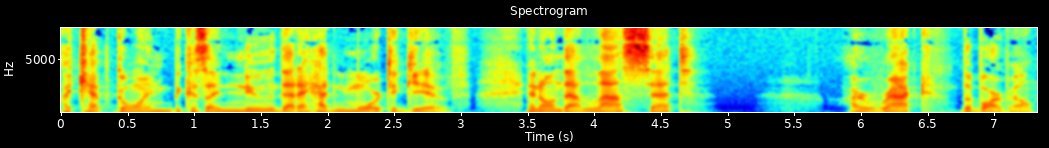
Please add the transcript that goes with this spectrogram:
I kept going because I knew that I had more to give. And on that last set, I racked the barbell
